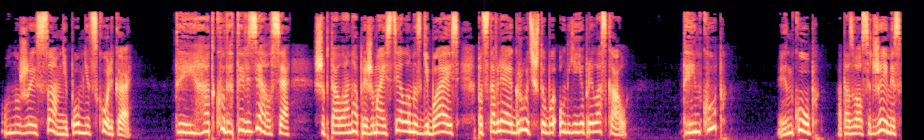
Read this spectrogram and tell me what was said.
Он уже и сам не помнит сколько. «Ты откуда ты взялся?» — шептала она, прижимаясь телом, изгибаясь, подставляя грудь, чтобы он ее приласкал. «Ты инкуб?» «Инкуб», отозвался Джеймис,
